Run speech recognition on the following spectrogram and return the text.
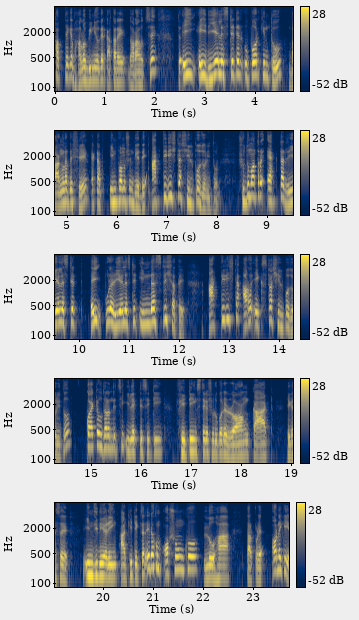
সব থেকে ভালো বিনিয়োগের কাতারে ধরা হচ্ছে। তো এই এই রিয়েল এস্টেটের উপর কিন্তু বাংলাদেশে একটা ইনফরমেশন দিয়ে দেয় আটত্রিশটা শিল্প জড়িত। শুধুমাত্র একটা রিয়েল এস্টেট এই পুরো রিয়েল এস্টেট ইন্ডাস্ট্রির সাথে আটত্রিশটা আরও এক্সট্রা শিল্প জড়িত। কয়েকটা উদাহরণ দিচ্ছি ইলেকট্রিসিটি ফিটিংস থেকে শুরু করে রং, কাঠ, ঠিক আছে? ইঞ্জিনিয়ারিং আর্কিটেকচার এরকম অসংখ্য লোহা তারপরে অনেকেই,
